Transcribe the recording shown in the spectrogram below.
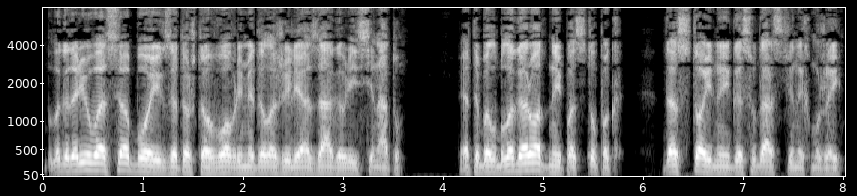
Благодарю вас обоих за то, что вовремя доложили о заговоре Сенату. Это был благородный поступок достойные государственных мужей.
